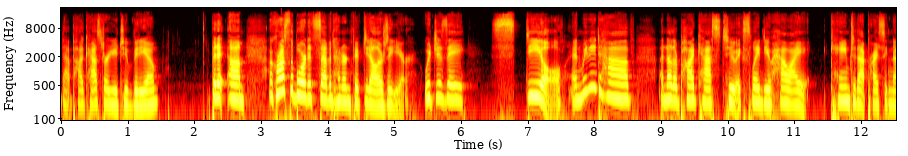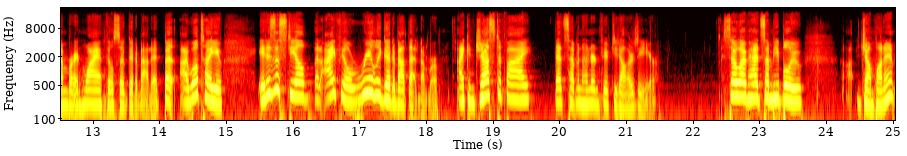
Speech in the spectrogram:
that podcast or YouTube video. But it, um, across the board, it's seven hundred and fifty dollars a year, which is a steal, and we need to have another podcast to explain to you how I came to that pricing number and why I feel so good about it. But I will tell you, it is a steal, but I feel really good about that number. I can justify that $750 a year. So I've had some people who uh, jump on it,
